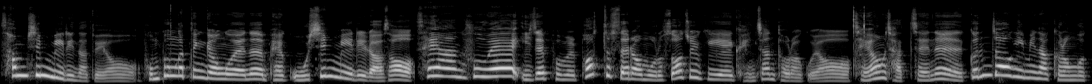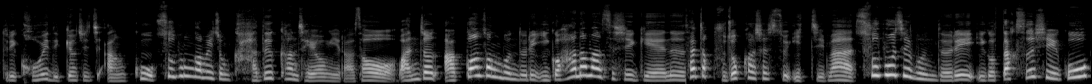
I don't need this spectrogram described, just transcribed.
30ml나 돼요. 본품 같은 경우에는 150ml라서 세안 후에 이 제품을 퍼스트 세럼으로 써주기에 괜찮더라고요. 제형 자체는 끈적임이나 그런 것들이 거의 느껴지지 않고 수분감이 좀 가득한 제형이라서 완전 악건 성분들이 이거 하나만 쓰시기에는 살짝 부족하실 수 있지만 수부지 분들이 이거 딱 쓰시고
